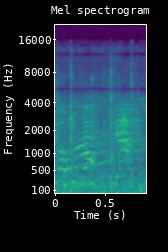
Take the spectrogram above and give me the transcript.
Offside.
